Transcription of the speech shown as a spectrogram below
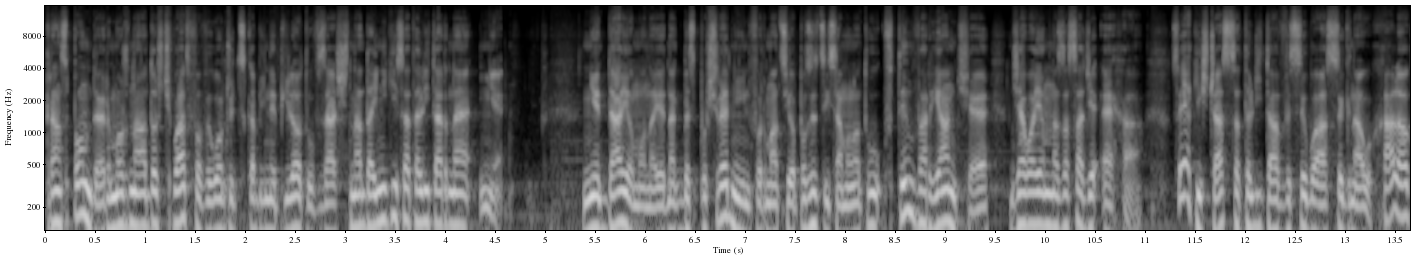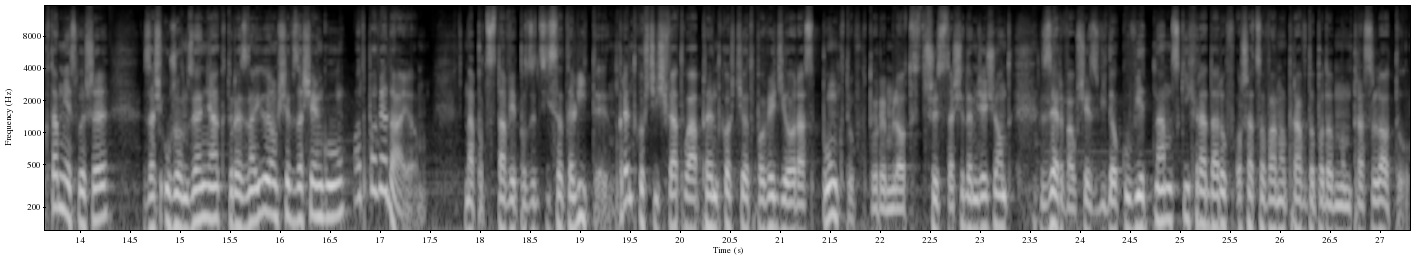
Transponder można dość łatwo wyłączyć z kabiny pilotów, zaś nadajniki satelitarne nie. Nie dają one jednak bezpośredniej informacji o pozycji samolotu, w tym wariancie działają na zasadzie echa. Co jakiś czas satelita wysyła sygnał halo, kto mnie słyszy, zaś urządzenia, które znajdują się w zasięgu, odpowiadają. Na podstawie pozycji satelity, prędkości światła, prędkości odpowiedzi oraz punktu, w którym lot 370 zerwał się z widoku wietnamskich radarów oszacowano prawdopodobną trasę lotu.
